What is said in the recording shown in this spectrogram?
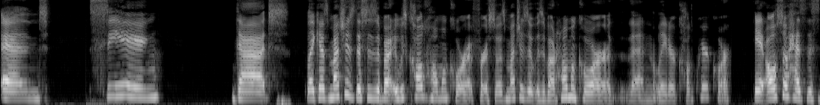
And seeing that like as much as this is about it was called homocore at first so as much as it was about homocore then later called queercore it also has this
